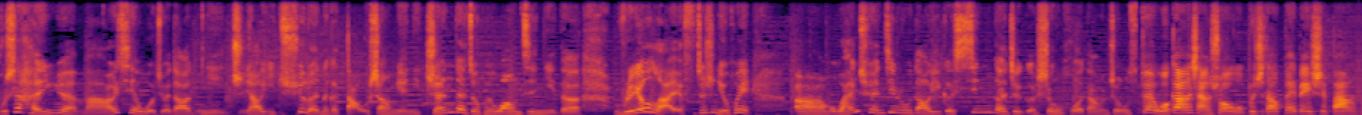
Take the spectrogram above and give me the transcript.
不是很远嘛？而且我觉得你只要一去了那个岛上面，你真的就会忘记你的 real life，就是你会啊、完全进入到一个新的这个生活当中。对，我刚刚想说，我不知道贝贝是帮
